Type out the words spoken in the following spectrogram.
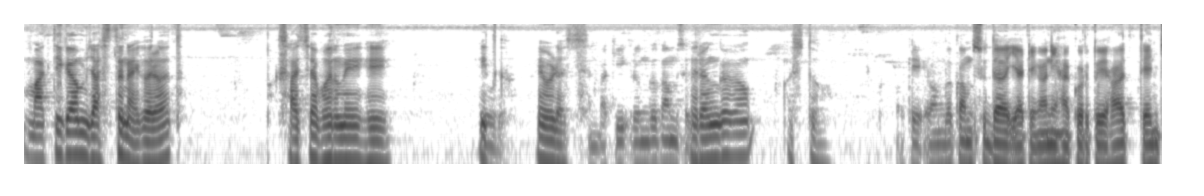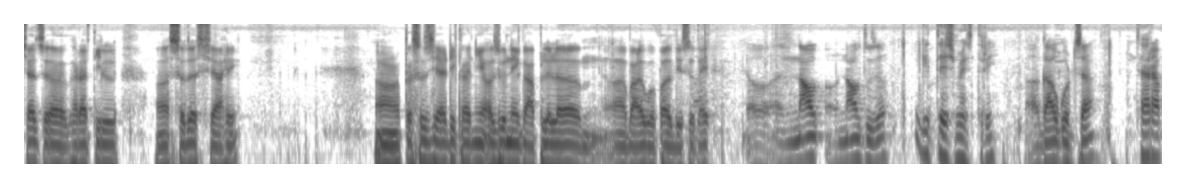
मातीकाम जास्त नाही करत. साच्या भरणे हे इतकं एवढंच. बाकी रंगकाम रंगकाम असतो. ओके रंगकामसुद्धा या ठिकाणी हा करतोय. हा त्यांच्याच घरातील सदस्य आहे. तसंच या ठिकाणी अजून एक आपल्याला अ, बाळगोपाल दिसत आहे. नाव नाव तुझं? गीतेश मेस्त्री. गाव कुठचा? झराप.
